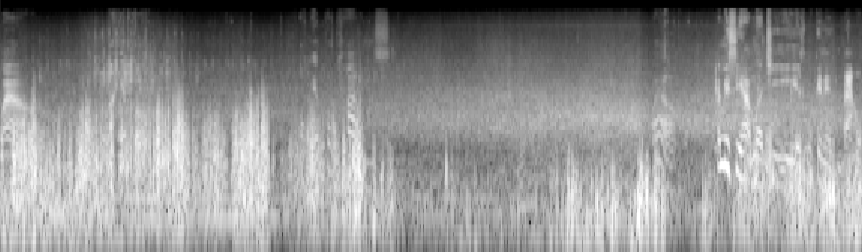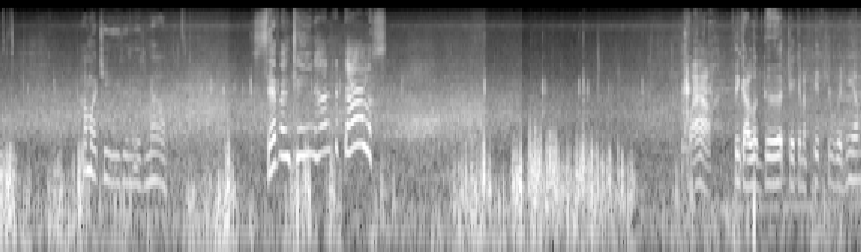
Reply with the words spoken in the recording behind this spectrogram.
Wow. A hippo. A hippopotamus. Wow. Let me see how much he is. Look in his mouth. How much he is in his mouth. Seventeen hundred dollars. Wow. Think I look good taking a picture with him.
